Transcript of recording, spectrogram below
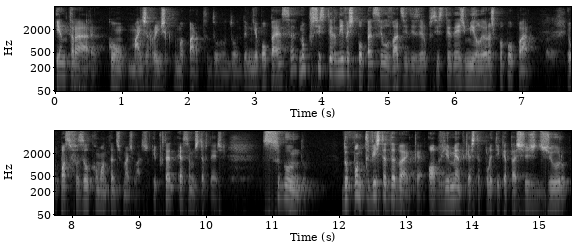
entrar com mais risco de uma parte do, do, da minha poupança. Não preciso ter níveis de poupança elevados e dizer eu preciso ter 10 mil euros para poupar. Eu posso fazê-lo com montantes mais baixos. E, portanto, essa é uma estratégia. Segundo, do ponto de vista da banca, obviamente que esta política de taxas de juro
